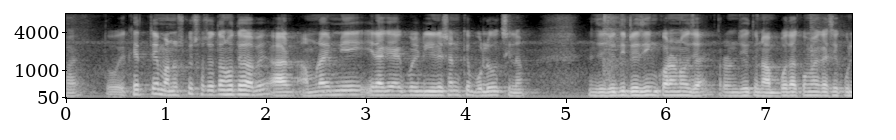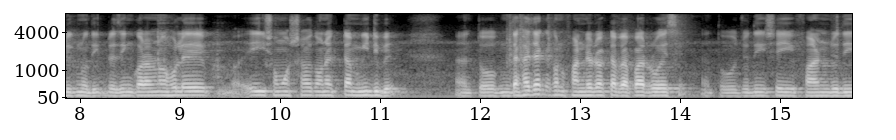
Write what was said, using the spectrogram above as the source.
হয়। তো এক্ষেত্রে মানুষকে সচেতন হতে হবে। আর আমরা এমনি এর আগে একবার ইরিগেশনকে বলেও ছিলাম যে যদি ড্রেজিং করানো যায়, কারণ যেহেতু নাব্যতা কমে গেছে কুলিক নদী ড্রেজিং করানো হলে এই সমস্যা হয়তো অনেকটা মিটবে। তো দেখা যাক, এখন ফান্ডেরও একটা ব্যাপার রয়েছে। তো যদি সেই ফান্ড যদি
